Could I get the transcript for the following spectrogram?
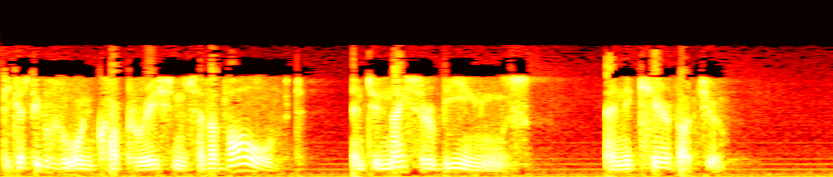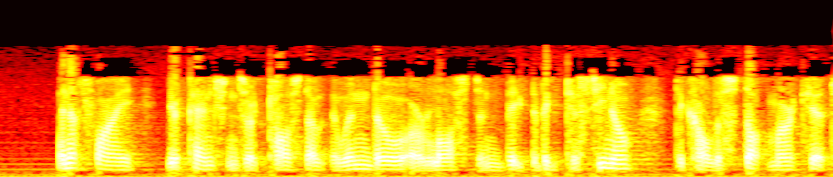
because people who own corporations have evolved into nicer beings and they care about you. And that's why your pensions are tossed out the window or lost in big, the big casino they call the stock market,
